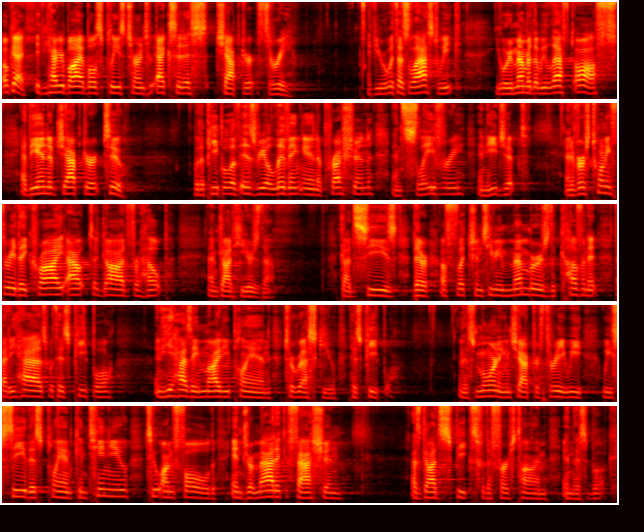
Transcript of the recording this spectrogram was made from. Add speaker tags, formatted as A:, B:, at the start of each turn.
A: Okay, if you have your Bibles, please turn to Exodus chapter 3. If you were with us last week, you will remember that we left off at the end of chapter 2 with the people of Israel living in oppression and slavery in Egypt. And in verse 23, they cry out to God for help, and God hears them. God sees their afflictions. He remembers the covenant that He has with His people, and He has a mighty plan to rescue His people. And this morning in chapter 3, we, we see this plan continue to unfold in dramatic fashion as God speaks for the first time in this book.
